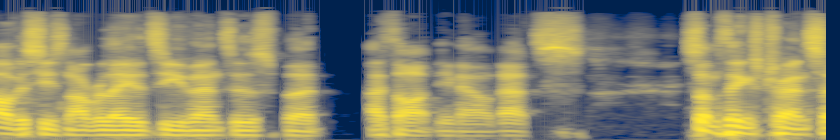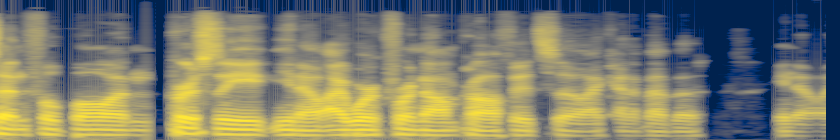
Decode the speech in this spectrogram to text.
Obviously, it's not related to Juventus, but I thought you know that's some things transcend football. And personally, you know, I work for a nonprofit, so I kind of have a you know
